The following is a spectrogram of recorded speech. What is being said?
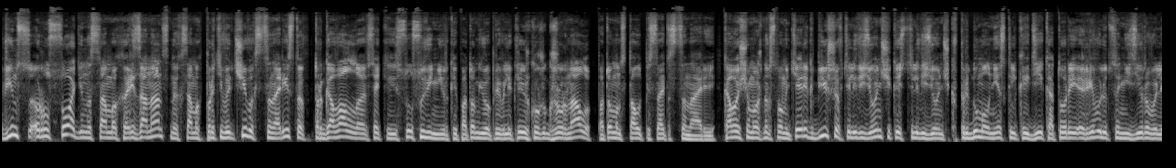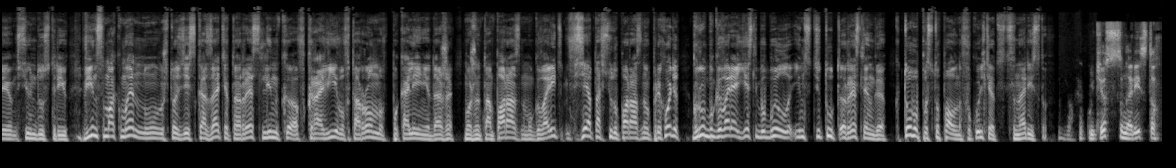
Винс Руссо, один из самых резонансных, самых противоречивых сценаристов, торговал э, всякой су сувениркой, потом его привлекли к журналу, потом он стал писать сценарии. Кого еще можно вспомнить? Эрик Бишев, телевизионщик из телевизионщиков, придумал несколько идей, которые революционизировали всю индустрию. Винс Макмен, ну, что здесь сказать, это рестлинг в крови во втором поколении, даже можно там по-разному говорить. Все отовсюду по-разному приходят. Грубо говоря, если бы был институт рестлинга, кто бы поступал на факультет сценаристов? На факультет сценаристов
